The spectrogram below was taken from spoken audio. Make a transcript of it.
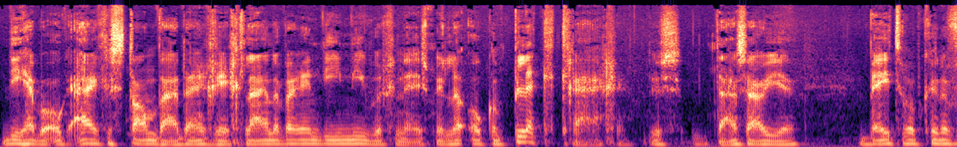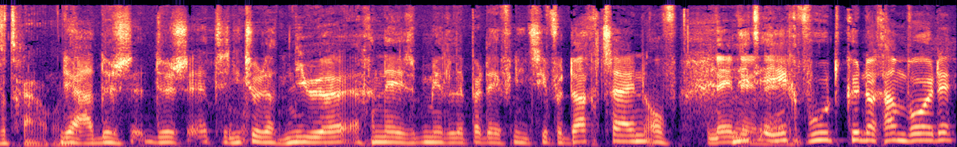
die hebben ook eigen standaarden en richtlijnen... waarin die nieuwe geneesmiddelen ook een plek krijgen. Dus daar zou je beter op kunnen vertrouwen. Ja, dus, dus het is niet zo dat nieuwe geneesmiddelen per definitie verdacht zijn... of Nee, niet nee. ingevoerd kunnen gaan worden.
